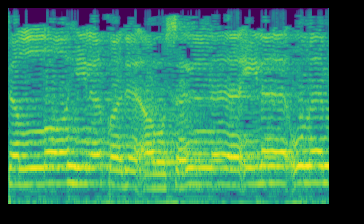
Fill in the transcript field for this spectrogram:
تالله لقد أرسلنا إلى أمم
